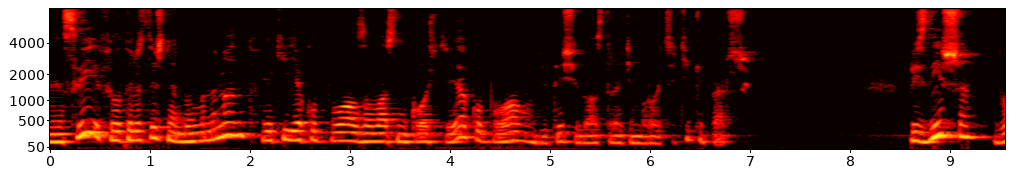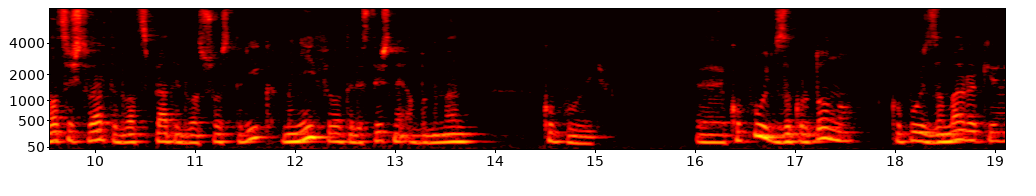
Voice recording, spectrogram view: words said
Е, Свій філателістичний абонемент, який я купував за власні кошти, я купував у 2023 році, тільки перший. Пізніше, 24, 25, 26 рік, мені філателістичний абонемент купують. Е, Купують за кордону, купують з Америки.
